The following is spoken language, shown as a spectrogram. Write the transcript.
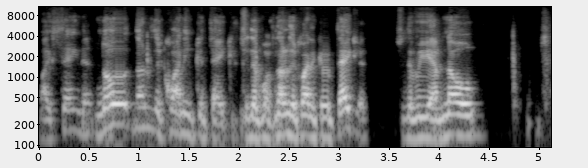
by saying that no none of the Kohanim can take it. So therefore, if none of the Kohanim can take it, so then we have no,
